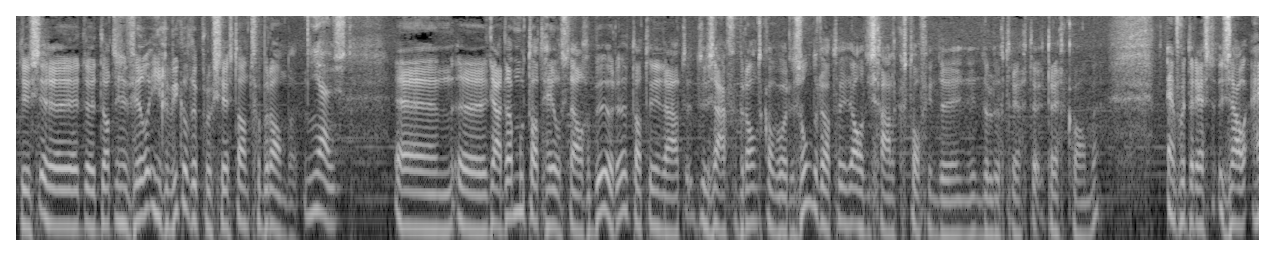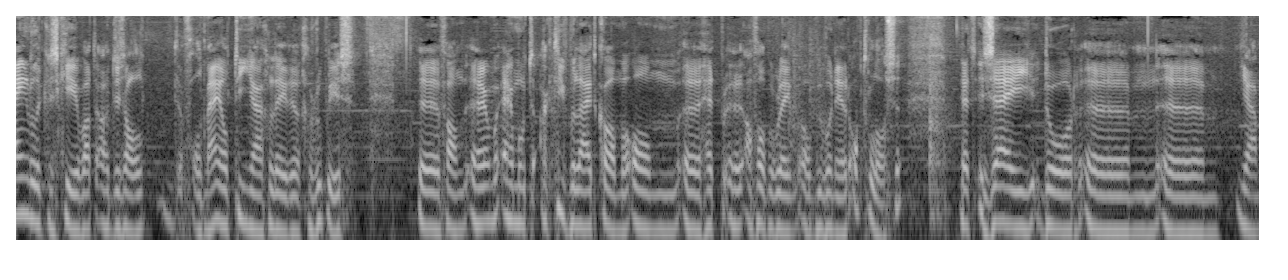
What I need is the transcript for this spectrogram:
Dus eh, de- dat is een veel ingewikkelder proces dan het verbranden. juist. En ja, dan moet dat heel snel gebeuren. Dat inderdaad de zaak verbrand kan worden zonder dat al die schadelijke stoffen in de, in de lucht terecht, terechtkomen. En voor de rest zou eindelijk eens een keer wat dus al volgens mij al tien jaar geleden geroepen is. Eh, van er, er moet actief beleid komen om eh, het eh, afvalprobleem op de Bonaire op te lossen. Het zij door ehm, ehm, ja,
